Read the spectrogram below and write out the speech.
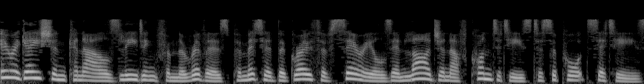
Irrigation canals leading from the rivers permitted the growth of cereals in large enough quantities to support cities.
